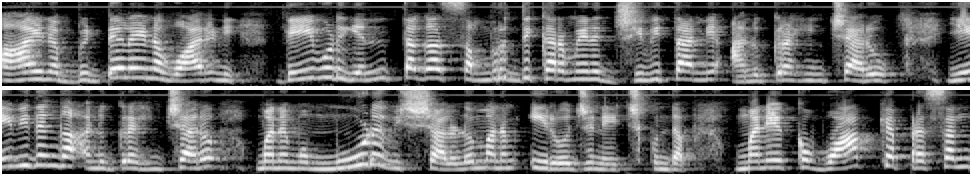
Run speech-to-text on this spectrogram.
ఆయన బిడ్డలైన వారిని దేవుడు ఎంతగా సమృద్ధికరమైన జీవితాన్ని అనుగ్రహించారు ఏ విధంగా అనుగ్రహించారో మనము మూడు విషయాలలో మనం ఈరోజు నేర్చుకుందాం. మన యొక్క వాక్య ప్రసంగ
